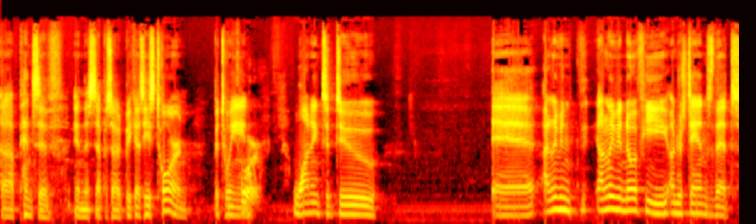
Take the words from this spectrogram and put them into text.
uh, pensive in this episode because he's torn between Torn. wanting to do. Uh, I don't even I don't even know if he understands that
